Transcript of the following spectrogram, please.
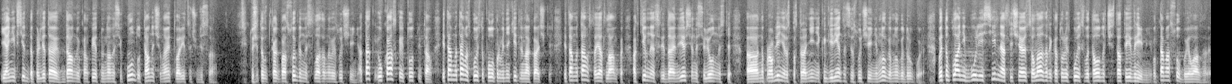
и они все туда прилетают в данную конкретную наносекунду, там начинают твориться чудеса. То есть это вот как бы особенность лазерного излучения. А так и указка, и тот, и там. И там, и там используются полупроводники для накачки. И там, и там стоят лампы. Активная среда, инверсия населенности, а, направление распространения, когерентность излучения, много-много другое. В этом плане более сильно отличаются лазеры, которые используются в эталонах частоты и времени. Вот там особые лазеры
